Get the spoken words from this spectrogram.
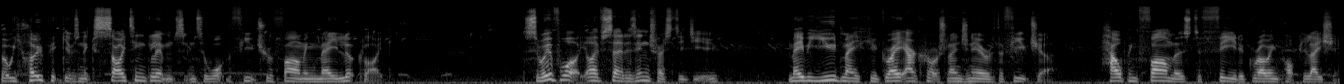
but we hope it gives an exciting glimpse into what the future of farming may look like. So if what I've said has interested you, maybe you'd make a great agricultural engineer of the future, helping farmers to feed a growing population.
